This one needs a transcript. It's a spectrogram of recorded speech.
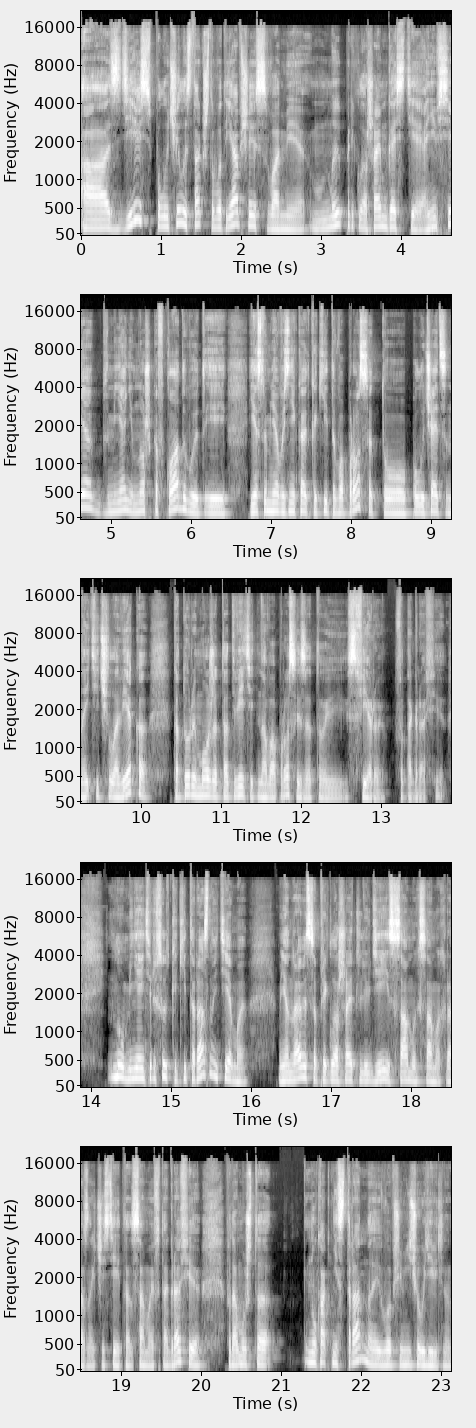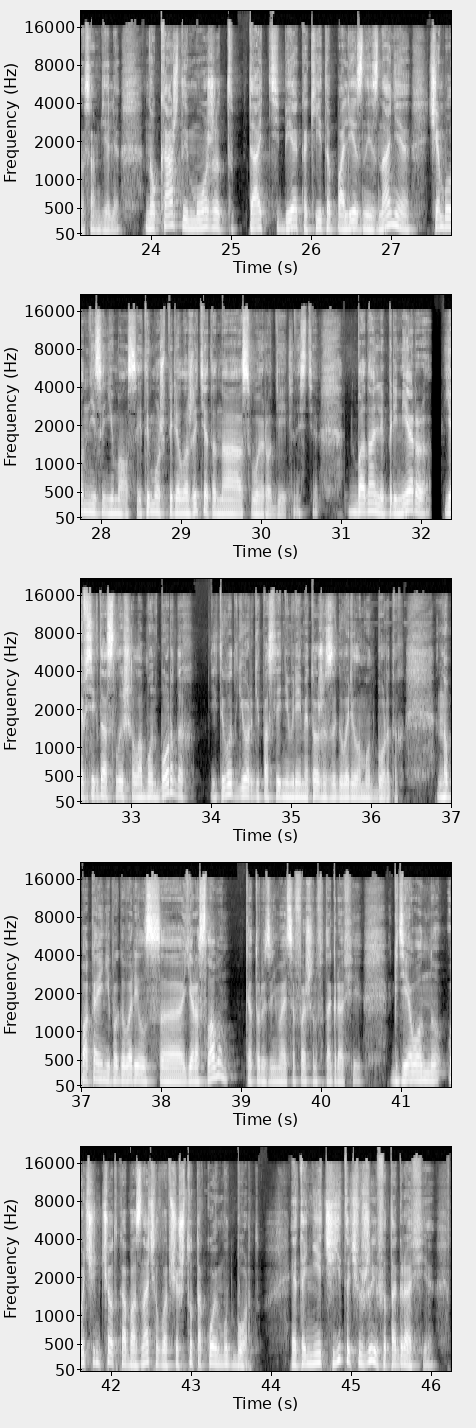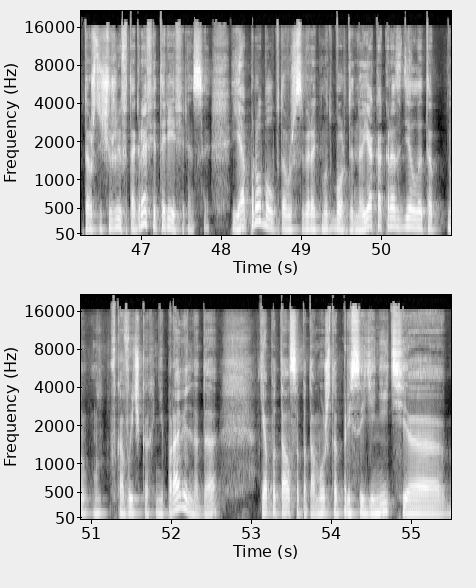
А здесь получилось так, что вот я общаюсь с вами, мы приглашаем гостей. Они все в меня немножко вкладывают, и если у меня возникают какие-то вопросы, то получается найти человека, который может ответить на вопросы из этой сферы фотографии. Ну, меня интересуют какие-то разные темы. Мне нравится приглашать людей из самых-самых разных частей этой самой фотографии, потому что ну, как ни странно, и, в общем, ничего удивительного на самом деле, но каждый может дать тебе какие-то полезные знания, чем бы он ни занимался, и ты можешь переложить это на свой род деятельности. Банальный пример. Я всегда слышал о модбордах, и ты вот, Георгий, в последнее время тоже заговорил о мудбордах. Но пока я не поговорил с э, Ярославом, который занимается фэшн-фотографией, где он очень четко обозначил вообще, что такое мудборд. Это не чьи-то чужие фотографии, потому что чужие фотографии – это референсы. Я пробовал, потому что собирать мудборды, но я как раз делал это, ну, в кавычках, неправильно, да. Я пытался, потому что присоединить э,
